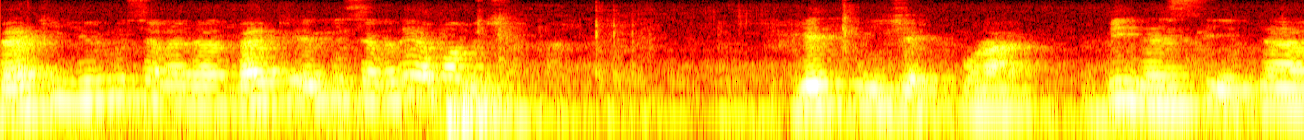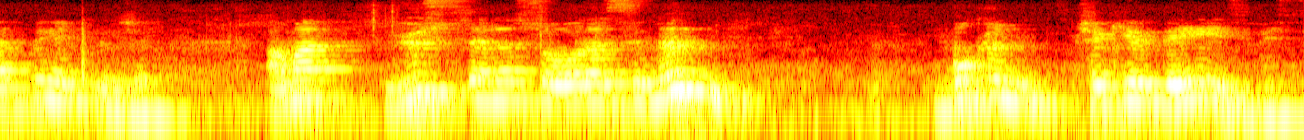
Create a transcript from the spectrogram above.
belki 20 senede, belki 50 senede yapamayacaklar. Yetmeyecek buna. Bir nesli ikna etme yetmeyecek. Ama 100 sene sonrasının bugün çekirdeğiyiz biz.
